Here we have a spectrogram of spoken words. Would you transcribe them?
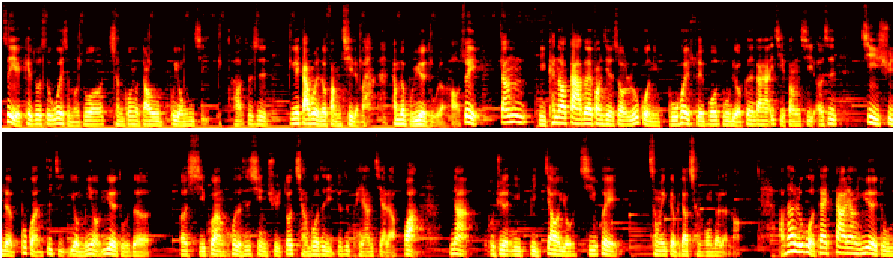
这也可以说是为什么说成功的道路不拥挤。好，就是因为大部分人都放弃了嘛，他们都不阅读了。好，所以当你看到大家都在放弃的时候，如果你不会随波逐流，跟着大家一起放弃，而是继续的，不管自己有没有阅读的呃习惯或者是兴趣，都强迫自己就是培养起来的话，那我觉得你比较有机会成为一个比较成功的人哦。好，那如果在大量阅读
